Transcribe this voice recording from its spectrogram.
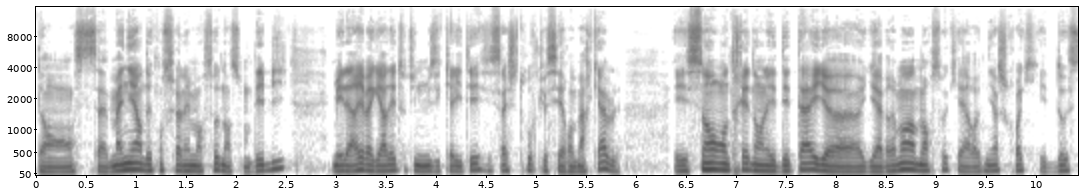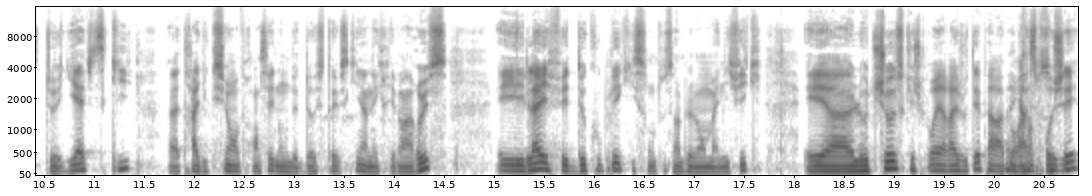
dans sa manière de construire les morceaux, dans son débit, mais il arrive à garder toute une musicalité. C'est ça, je trouve que c'est remarquable. Et sans rentrer dans les détails, il y a vraiment un morceau qui est à retenir, je crois, qui est Dostoïevski, euh, traduction en français donc de Dostoïevski, un écrivain russe. Et là, il fait deux couplets qui sont tout simplement magnifiques. Et euh, l'autre chose que je pourrais rajouter par rapport Avec à ce Rhapsody. projet,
